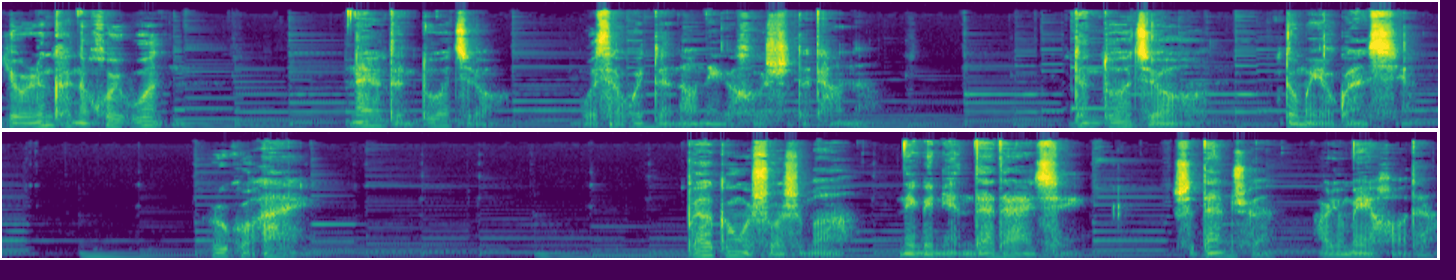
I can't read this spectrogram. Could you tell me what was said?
有人可能会问：那要等多久，我才会等到那个合适的他呢？等多久都没有关系。如果爱，不要跟我说什么那个年代的爱情是单纯而又美好的。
